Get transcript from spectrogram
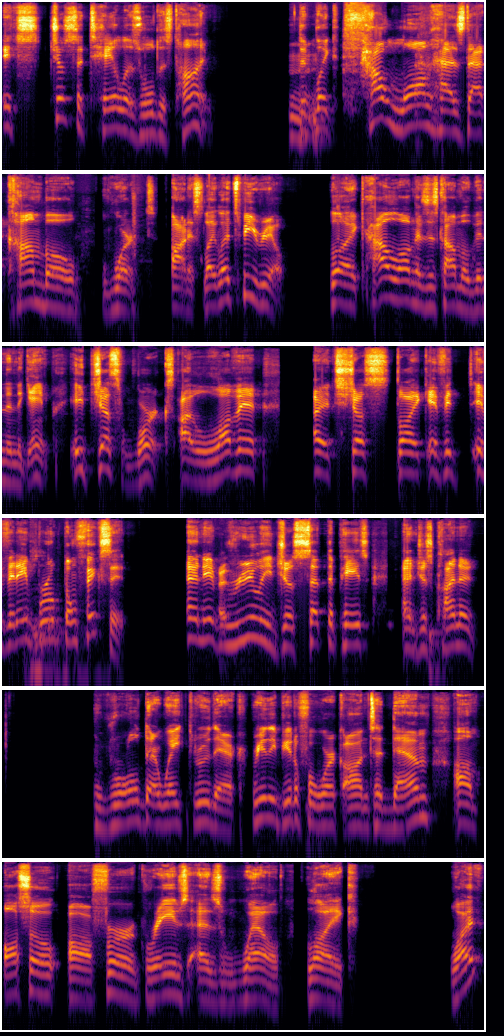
it's just a tale as old as time. The- Mhm. like how long has that combo worked honest like let's be real. Like how long has this combo been in the game? It just works. I love it. It's just like if it if it ain't broke don't fix it. And it really just set the pace and just kind of rolled their way through there. Really beautiful work onto them. Um also uh for graves as well. Like what?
